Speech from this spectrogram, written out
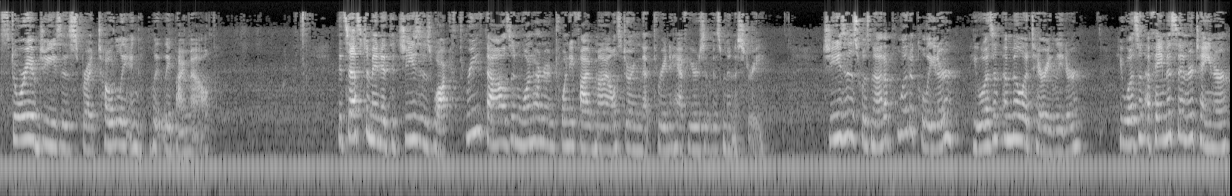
story of Jesus spread totally and completely by mouth. It's estimated that Jesus walked 3,125 miles during that three and a half years of his ministry. Jesus was not a political leader. He wasn't a military leader. He wasn't a famous entertainer.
